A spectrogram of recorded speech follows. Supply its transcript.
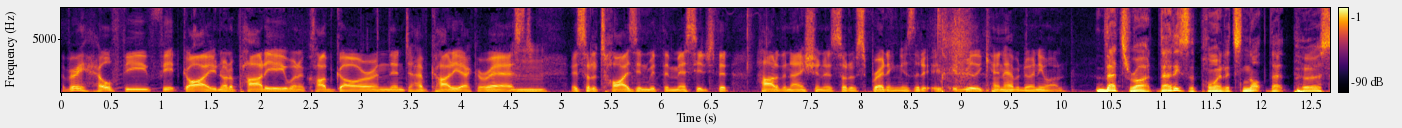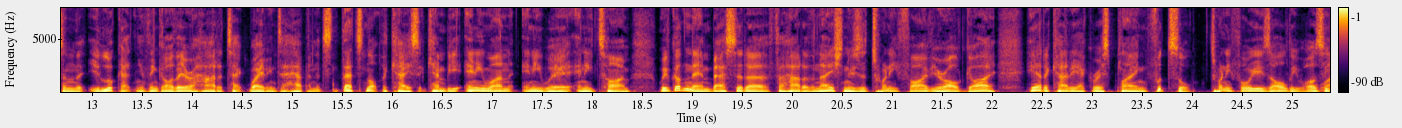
a very healthy, fit guy. You're not a partier, you weren't a club goer, and then to have cardiac arrest, it sort of ties in with the message that Heart of the Nation is sort of spreading. Is that it, it really can happen to anyone. That's right. That is the point. It's not that person that you look at and you think, oh, they're a heart attack waiting to happen. It's that's not the case. It can be anyone, anywhere, anytime. We've got an ambassador for Heart of the Nation who's a 25 year old guy. He had a cardiac arrest playing futsal. 24 years old he was. He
